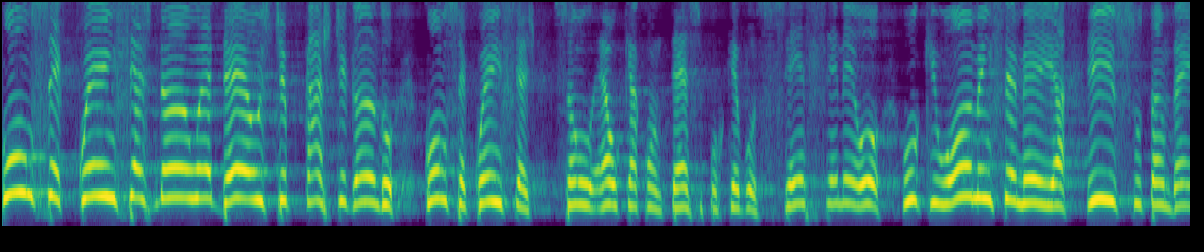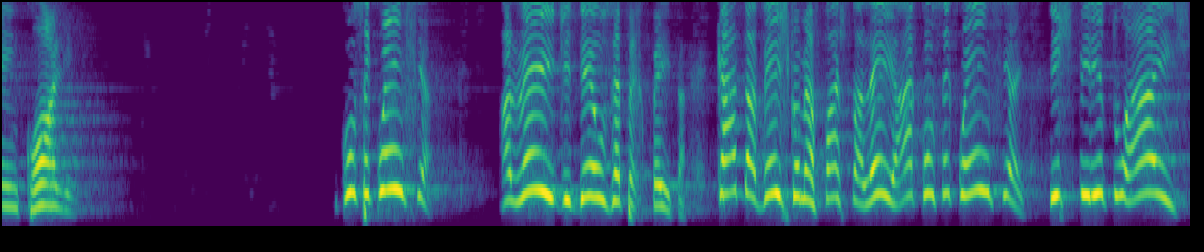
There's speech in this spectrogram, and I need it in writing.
Consequências não é Deus te castigando. Consequências são é o que acontece porque você semeou. O que o homem semeia, isso também colhe consequência. A lei de Deus é perfeita. Cada vez que eu me afasto da lei, há consequências espirituais,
